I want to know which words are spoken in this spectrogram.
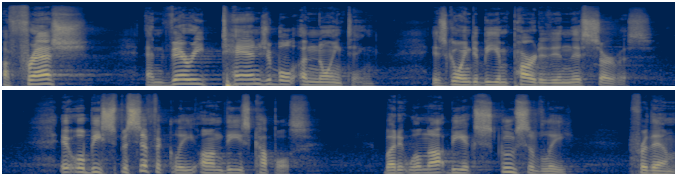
A fresh and very tangible anointing is going to be imparted in this service. It will be specifically on these couples, but it will not be exclusively for them.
